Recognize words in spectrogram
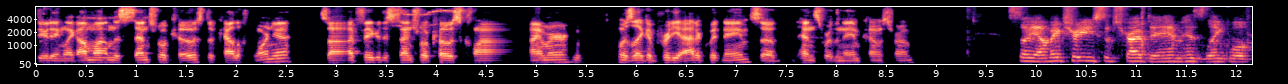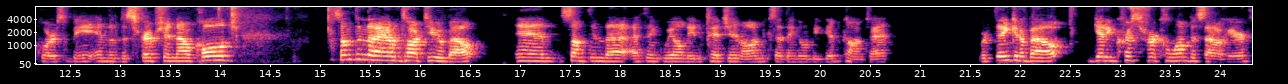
suiting. Like I'm on the central coast of California, so I figured the Central Coast Climber was like a pretty adequate name. So hence where the name comes from. So yeah, make sure you subscribe to him. His link will of course be in the description. Now, Colge, something that I haven't talked to you about, and something that I think we all need to pitch in on because I think it'll be good content. We're thinking about getting Christopher Columbus out here.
